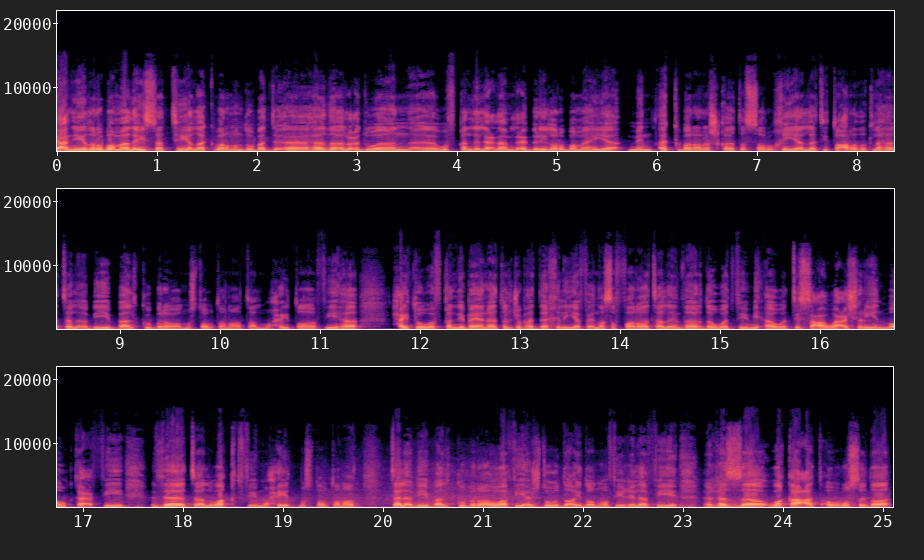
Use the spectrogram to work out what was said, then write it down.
يعني لربما ليست هي الأكبر منذ بدء آه، هذا العدوان آه، وفقا للإعلام العبري لربما هي من أكبر الرشقات الصاروخية التي تعرضت لها تل أبيب الكبرى والمستوطنات المحيطة فيها حيث وفقا لبيانات الجبهة الداخلية فإن صفارات الإنذار دوت في 129 موقع في ذات الوقت في محيط مستوطنات تل أبيب الكبرى وفي أجدود أيضا وفي غلاف غزة وقعت أو رصد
